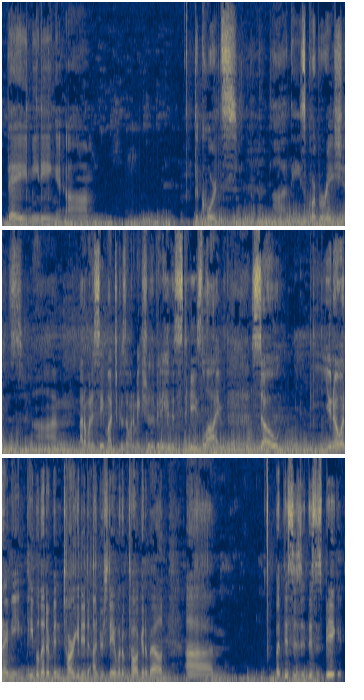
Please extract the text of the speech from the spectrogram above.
They, meaning um, the courts, uh, these corporations. Um, I don't want to say much because I want to make sure the video stays live. So, you know what I mean. People that have been targeted understand what I'm talking about. Um, but this is this is big.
